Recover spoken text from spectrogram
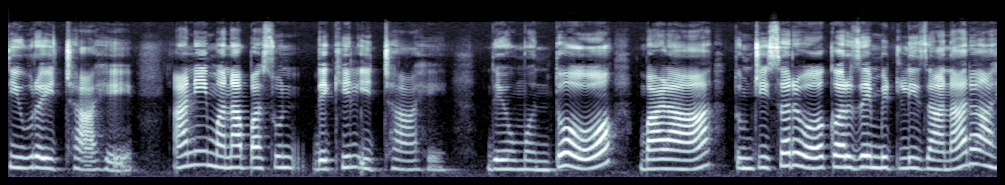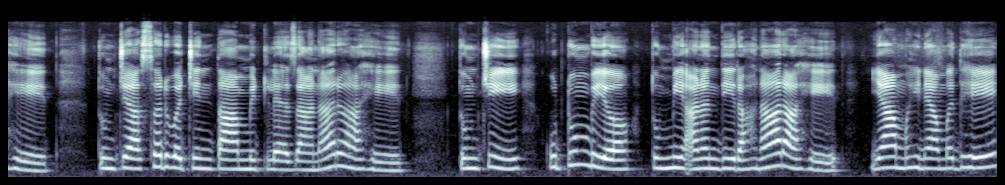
तीव्र इच्छा आहे. आणि मनापासून देखील इच्छा आहे. देव म्हणतो बाळा तुमची सर्व कर्जे मिटली जाणार आहेत. तुमच्या सर्व चिंता मिटल्या जाणार आहेत. तुमची कुटुंबीय तुम्ही आनंदी राहणार आहेत. या महिन्यामध्ये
